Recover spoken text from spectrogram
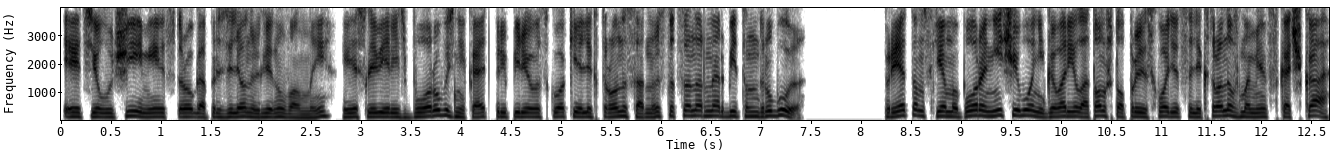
Эти лучи имеют строго определенную длину волны, и если верить Бору, возникает при перескоке электрона с одной стационарной орбиты на другую. При этом схема Бора ничего не говорила о том, что происходит с электроном в момент скачка,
